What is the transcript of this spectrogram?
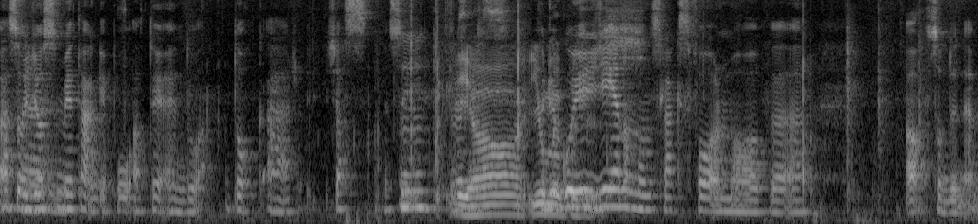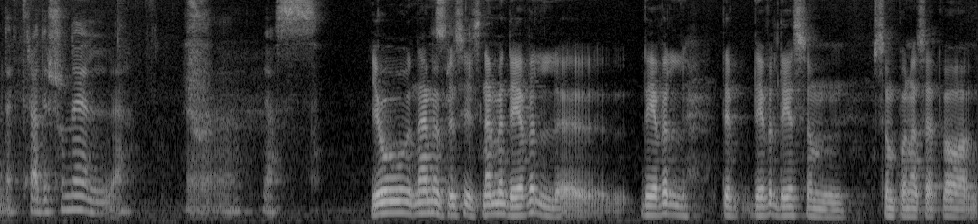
Alltså just med tanke på att det ändå dock är jazzmusik. Mm. För- ja, jo För du men går ju precis. igenom någon slags form av, eh, ja, som du nämnde, traditionell eh, jazz. Jo, nej men musik. precis. Nej men det är väl eh, det, är väl, det, det, är väl det som, som på något sätt var,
